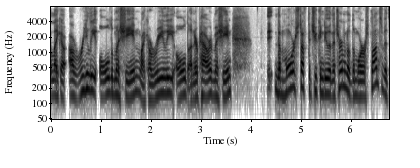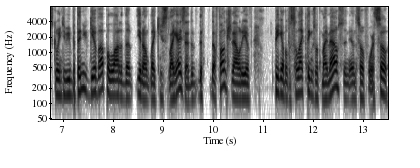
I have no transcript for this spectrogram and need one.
like a, a really old machine, like a really old underpowered machine, the more stuff that you can do in the terminal, the more responsive it's going to be. But then you give up a lot of the, you know, like you like I said, the, the, the functionality of being able to select things with my mouse and, and so forth. So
